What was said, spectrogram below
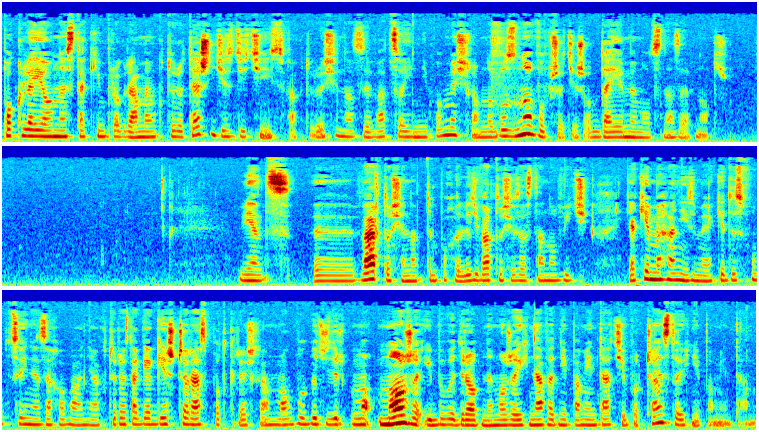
poklejone z takim programem, który też idzie z dzieciństwa, który się nazywa Co inni pomyślą. No bo znowu przecież oddajemy moc na zewnątrz. Więc y, warto się nad tym pochylić, warto się zastanowić, jakie mechanizmy, jakie dysfunkcyjne zachowania, które, tak jak jeszcze raz podkreślam, mogły być, mo, może i były drobne, może ich nawet nie pamiętacie, bo często ich nie pamiętamy.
